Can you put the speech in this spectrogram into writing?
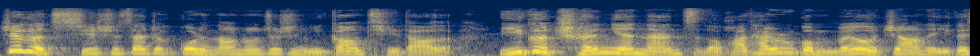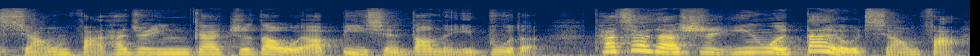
这个其实在这个过程当中，就是你刚提到的一个成年男子的话，他如果没有这样的一个想法，他就应该知道我要避嫌到哪一步的。他恰恰是因为带有想法，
